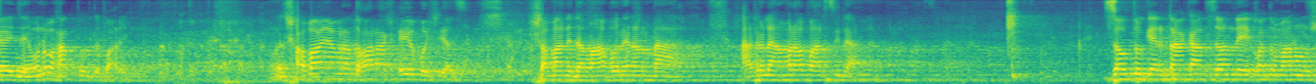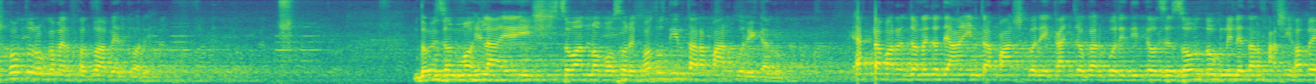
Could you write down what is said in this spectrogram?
এই যে উনিও হাত তুলতে পারে। সবাই আমরা ধরা খেয়ে বসে আছি। সমানে মা বোনের, না, আসলে আমরাও পারছি না। যৌতুকের টাকার জন্য কত মানুষ কত রকমের ফতোয়া বের করে। দুইজন মহিলা এই চুয়ান্ন বছরে কতদিন তারা পার করে গেল? একটা বারের জন্য যদি আইনটা পাশ করে, কার্যকর করে দিতে হচ্ছে যৌতুক নিলে তার ফাঁসি হবে?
